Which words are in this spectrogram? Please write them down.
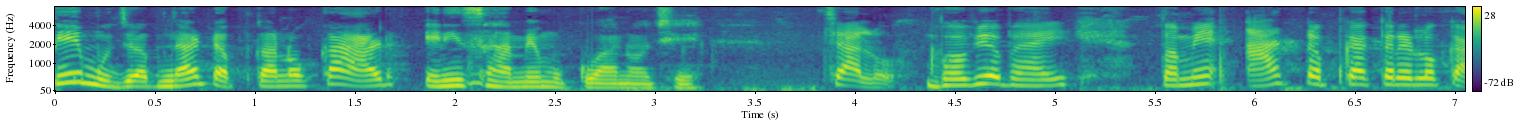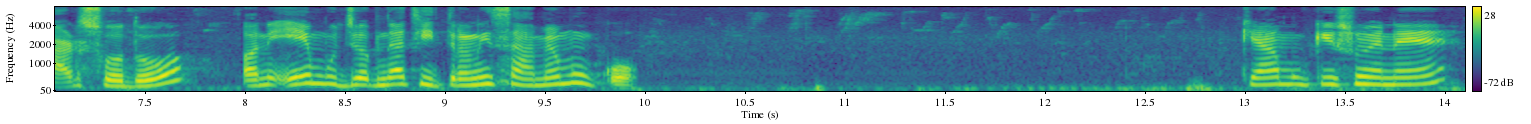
તે મુજબના ટપકાનો કાર્ડ એની સામે મૂકવાનો છે. ચાલો ભવ્યભાઈ તમે આઠ ટપકા કરેલો કાર્ડ શોધો અને એ મુજબના ચિત્રની સામે મૂકો. ક્યાં મૂકીશું એને?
